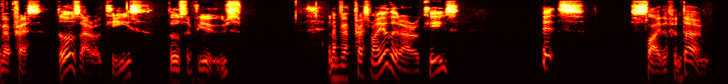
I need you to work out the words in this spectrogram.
If I press those arrow keys, those are views. And if I press my other arrow keys, it's slide up and down.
